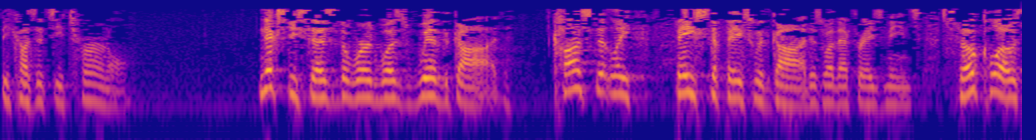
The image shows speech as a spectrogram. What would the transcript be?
because it's eternal. Next he says the word was with God. Constantly face to face with God is what that phrase means. So close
